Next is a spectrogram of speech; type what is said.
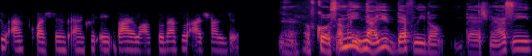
to ask questions and create dialogue. So that's what I try to do. Yeah, of course. I mean, nah, you definitely don't bash man. I've seen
